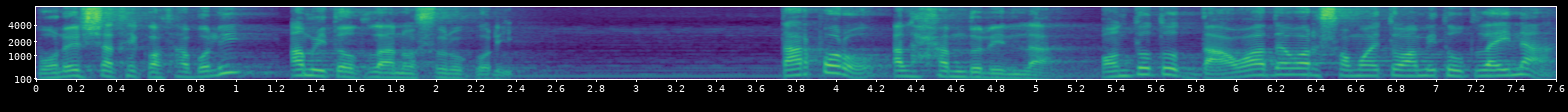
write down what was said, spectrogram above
বোনের সাথে কথা বলি, আমি তোতলানো শুরু করি। তারপরও আলহামদুলিল্লাহ, অন্তত দাওয়া দেওয়ার সময় তো আমি তোতলাই না।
